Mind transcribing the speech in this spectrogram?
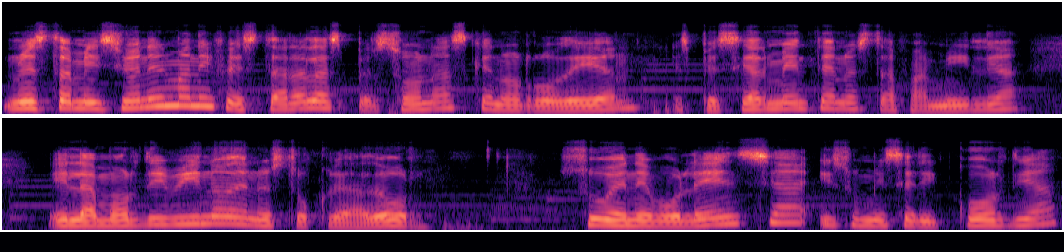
Nuestra misión es manifestar a las personas que nos rodean, especialmente a nuestra familia, el amor divino de nuestro Creador, su benevolencia y su misericordia,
